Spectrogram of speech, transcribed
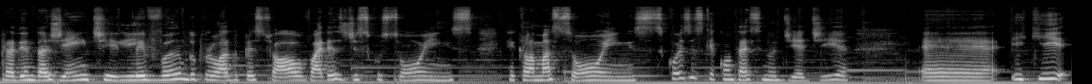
para dentro da gente, levando para o lado pessoal várias discussões, reclamações, coisas que acontecem no dia a dia. É, e que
